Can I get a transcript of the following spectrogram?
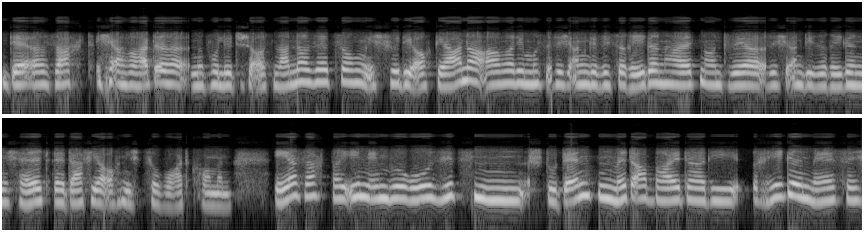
in der er sagt, ich erwarte eine politische Auseinandersetzung. Ich führe die auch gerne, aber die muss sich an gewisse Regeln halten und wer sich an diese Regeln nicht hält, der darf hier auch nicht zu Wort kommen. Er sagt, bei ihm im Büro sitzen Studenten, Mitarbeiter, die regelmäßig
